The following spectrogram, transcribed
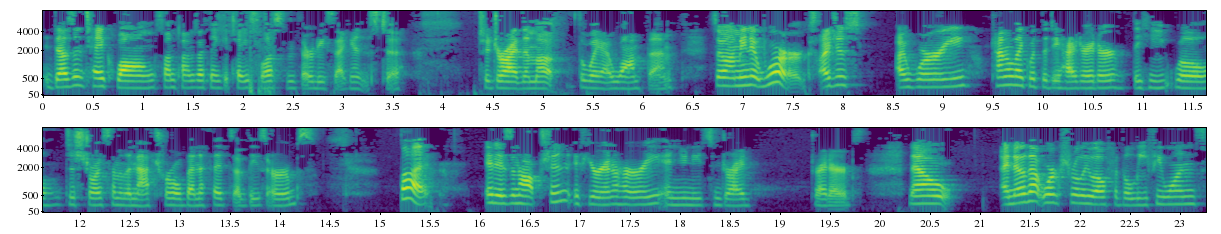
It doesn't take long. Sometimes I think it takes less than 30 seconds to, to dry them up the way I want them. So, I mean, it works. I just, I worry, kind of like with the dehydrator, the heat will destroy some of the natural benefits of these herbs. But it is an option if you're in a hurry and you need some dried, dried herbs. Now, I know that works really well for the leafy ones.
